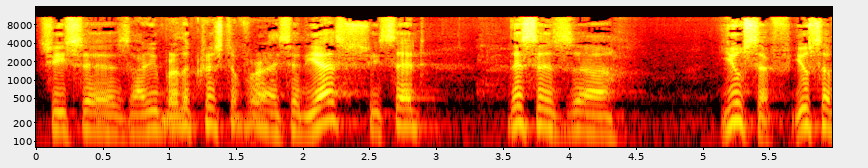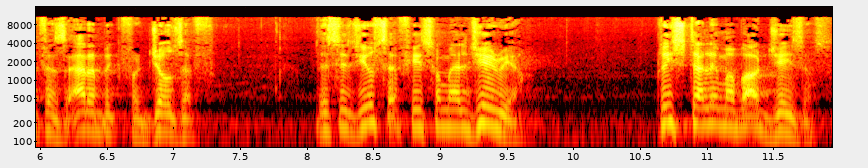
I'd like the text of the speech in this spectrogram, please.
She says, Are you Brother Christopher? I said, Yes. She said, This is. Uh, Yusuf. Yusuf is Arabic for Joseph. This is Yusuf. He's from Algeria. Please tell him about Jesus.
